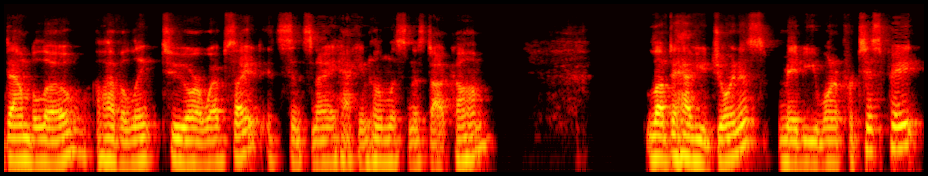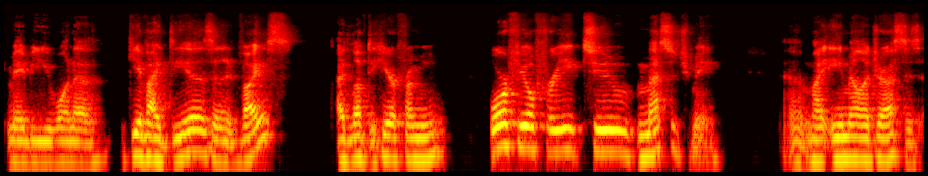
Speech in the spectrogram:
down below. I'll have a link to our website. It's CincinnatiHackingHomelessness.com. Love to have you join us. Maybe you want to participate. Maybe you want to give ideas and advice. I'd love to hear from you. Or feel free to message me. Uh, my email address is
